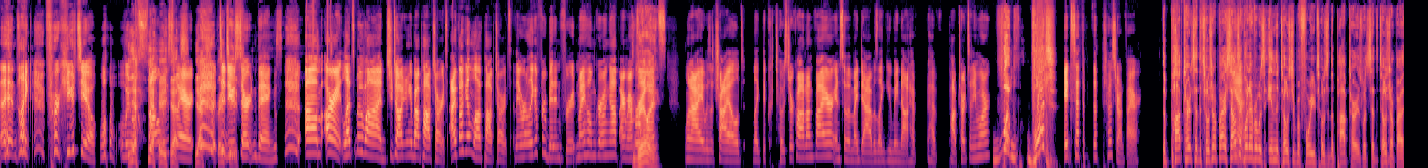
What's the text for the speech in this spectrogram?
and like for Q2, we'll, we will Yeah, yeah, solemnly yes, swear yes, to do certain things. Um, all right, let's move on to talking about Pop Tarts. I fucking love Pop Tarts. They were like a forbidden fruit in my home growing up. I remember Really? once when I was a child, like the toaster caught on fire, and so then my dad was like, "You may not have have Pop Tarts anymore." What? What? It set the, the toaster on fire. The Pop Tart set the toaster on fire? Sounds like whatever was in the toaster before you toasted the Pop Tart is what set the toaster on fire.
